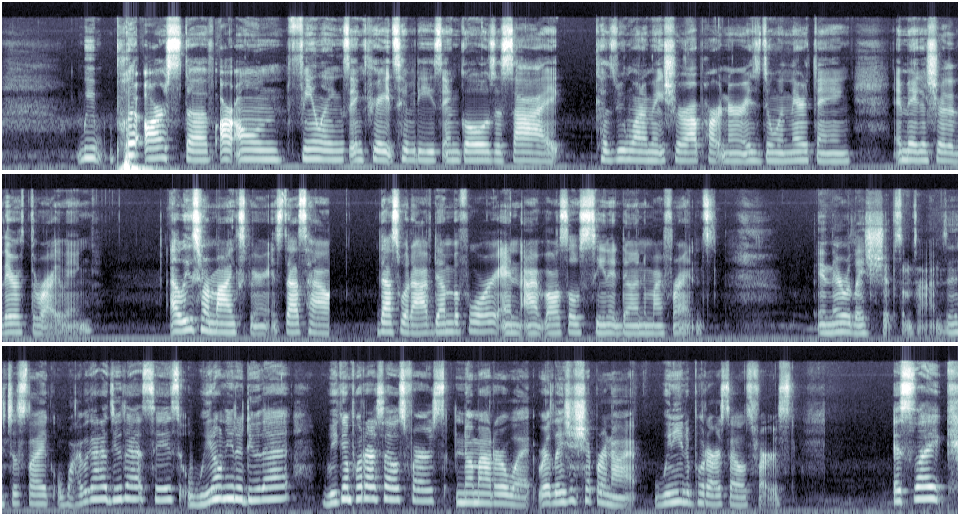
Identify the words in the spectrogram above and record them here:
we put our stuff, our own feelings and creativities and goals aside because we want to make sure our partner is doing their thing and making sure that they're thriving. At least from my experience, that's how that's what I've done before and I've also seen it done in my friends in their relationship sometimes. And it's just like, why we gotta do that, sis? We don't need to do that. We can put ourselves first no matter what, relationship or not. We need to put ourselves first. It's like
